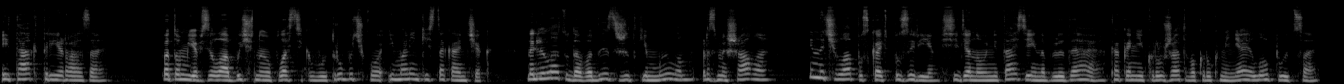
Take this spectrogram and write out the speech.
И так три раза. Потом я взяла обычную пластиковую трубочку и маленький стаканчик, налила туда воды с жидким мылом, размешала и начала пускать пузыри, сидя на унитазе и наблюдая, как они кружат вокруг меня и лопаются,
